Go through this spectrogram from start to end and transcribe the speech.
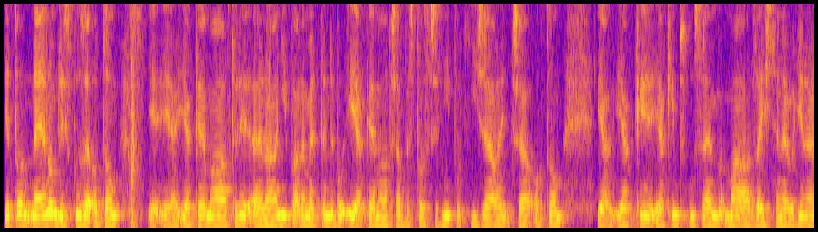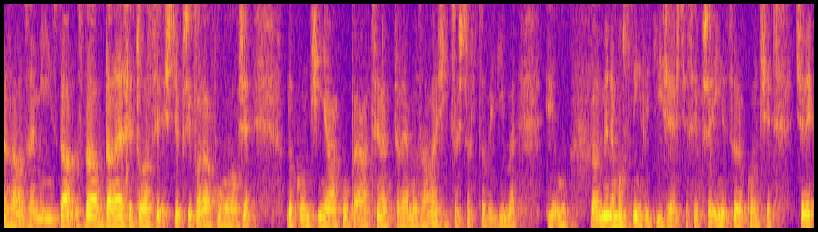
je to nejenom diskuze o tom, jaké má tedy renální parametry nebo i jaké má třeba bezprostřední potíže, ale i třeba o tom, jak, jak, jakým způsobem má zajištěné rodinné zázemí. Zda, zda v dané situaci ještě připadá v úvahu, že dokončí nějakou práci, na které mu záleží, což často vidíme i u velmi nemocných lidí, že ještě si přejí něco dokončit. Čili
